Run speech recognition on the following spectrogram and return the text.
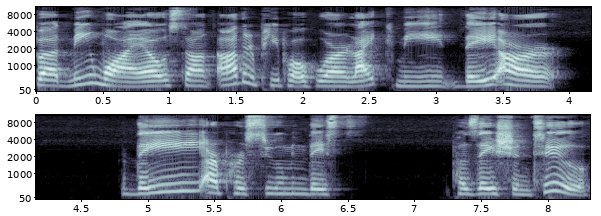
But meanwhile, some other people who are like me, they are they are pursuing this position too.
